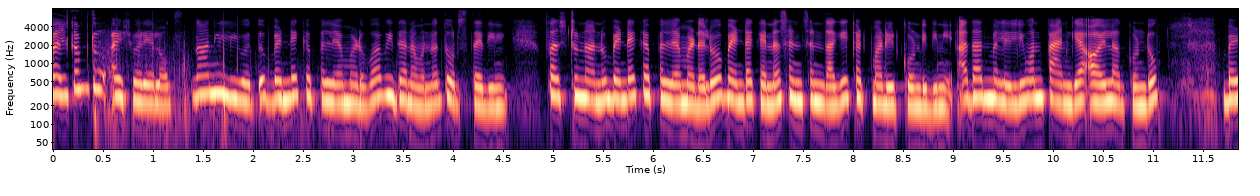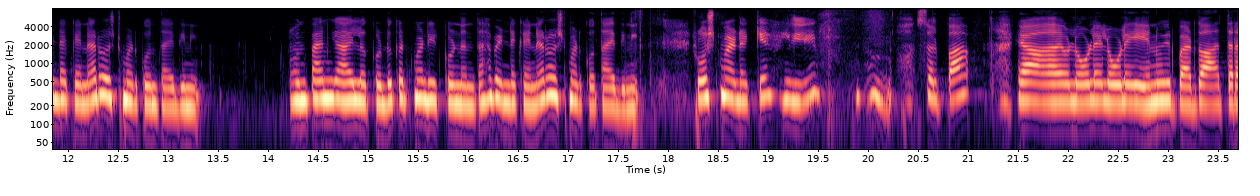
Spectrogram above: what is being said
ವೆಲ್ಕಮ್ ಟು ಐಶ್ವರ್ಯ ಲಾಗ್ಸ್ ನಾನಿಲ್ಲಿ ಇವತ್ತು ಬೆಂಡೆಕಾಯಿ ಪಲ್ಯ ಮಾಡುವ ವಿಧಾನವನ್ನು ತೋರಿಸ್ತಾ ಇದ್ದೀನಿ. ಫಸ್ಟು ನಾನು ಬೆಂಡೆಕಾಯಿ ಪಲ್ಯ ಮಾಡಲು ಬೆಂಡೆಕಾಯಿನ ಸಣ್ಣ ಸಣ್ಣದಾಗಿ ಕಟ್ ಮಾಡಿ ಇಟ್ಕೊಂಡಿದ್ದೀನಿ. ಅದಾದಮೇಲೆ ಇಲ್ಲಿ ಒಂದು ಪ್ಯಾನ್ಗೆ ಆಯಿಲ್ ಹಾಕ್ಕೊಂಡು ಬೆಂಡೆಕಾಯಿನ ರೋಸ್ಟ್ ಮಾಡ್ಕೊತಾ ಇದ್ದೀನಿ. ಒಂದು ಪ್ಯಾನ್ಗೆ ಆಯಿಲ್ ಹಾಕ್ಕೊಂಡು ಕಟ್ ಮಾಡಿ ಇಟ್ಕೊಂಡಂತಹ ಬೆಂಡೆಕಾಯಿನ ರೋಸ್ಟ್ ಮಾಡ್ಕೊತಾ ಇದ್ದೀನಿ. ರೋಸ್ಟ್ ಮಾಡೋಕ್ಕೆ ಇಲ್ಲಿ ಸ್ವಲ್ಪ ಲೋಳೆ ಲೋಳೆ ಏನೂ ಇರಬಾರ್ದು. ಆ ಥರ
